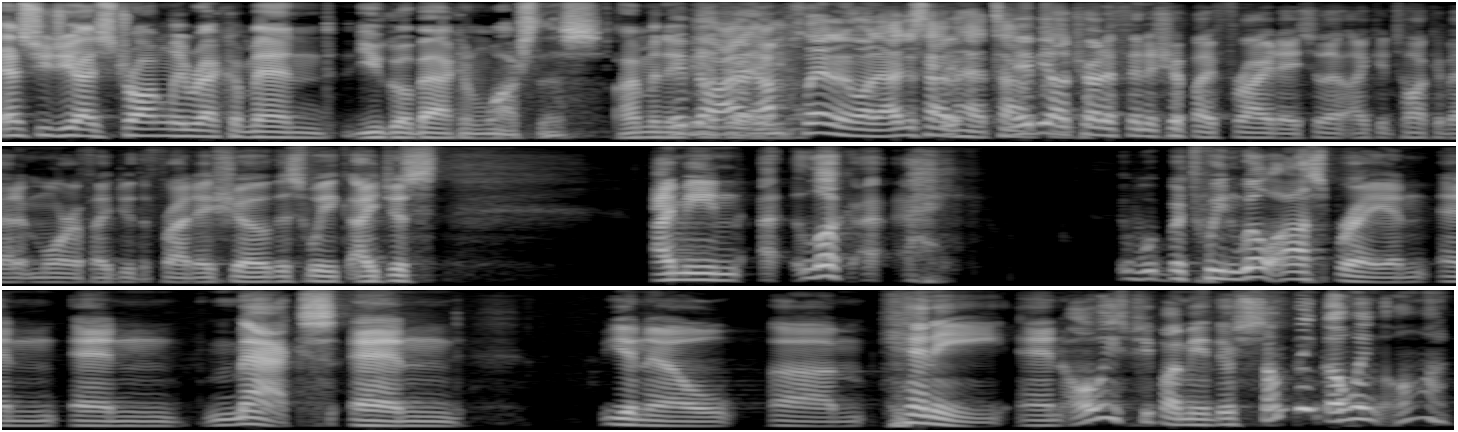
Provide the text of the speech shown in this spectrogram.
SUG, I strongly recommend you go back and watch this. I'm gonna. Maybe No, I, I'm planning on it. I just haven't had time. Maybe. I'll try to finish it by Friday so that I can talk about it more if I do the Friday show this week. I just, I mean, look, I, I- w- between Will Ospreay and and and Mox and you know um, Kenny and all these people, I mean, there's something going on.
